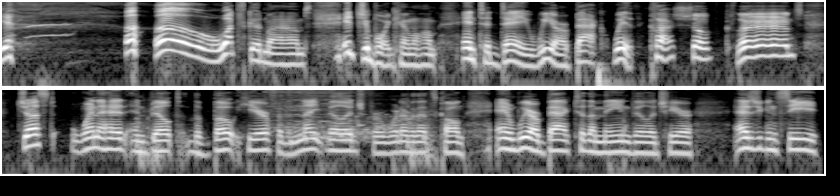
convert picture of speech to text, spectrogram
Yeah. What's good, my humps? It's your boy Camel Hump, and today we are back with Clash of Clans. Just went ahead and built the boat here for the night village, for whatever that's called, and we are back to the main village here. As you can see,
